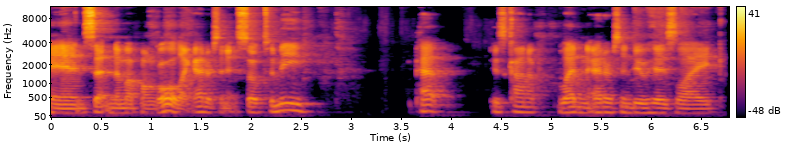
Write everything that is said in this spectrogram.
and setting them up on goal like Ederson is. So to me, Pep is kind of letting Ederson do his like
